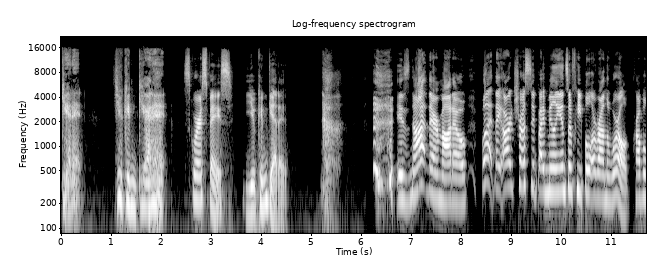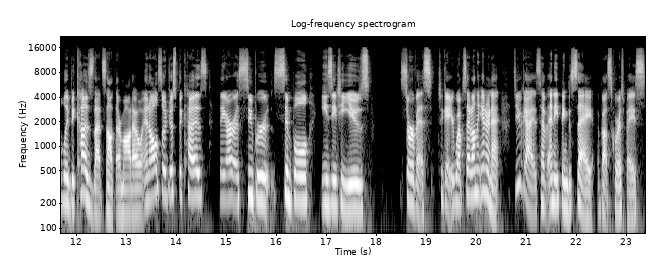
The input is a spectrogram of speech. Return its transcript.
Get it. You can get it. Squarespace, you can get it. is not their motto, but they are trusted by millions of people around the world, probably because that's not their motto, and also just because they are a super simple, easy to use service to get your website on the internet. Do you guys have anything to say about Squarespace?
